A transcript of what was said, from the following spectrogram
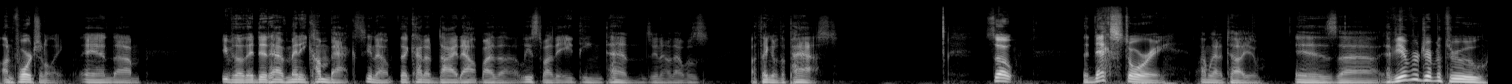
Unfortunately, and um, even though they did have many comebacks, you know, that kind of died out by the at least by the 1810s. You know, that was a thing of the past. So, the next story I'm going to tell you is: uh, Have you ever driven through,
